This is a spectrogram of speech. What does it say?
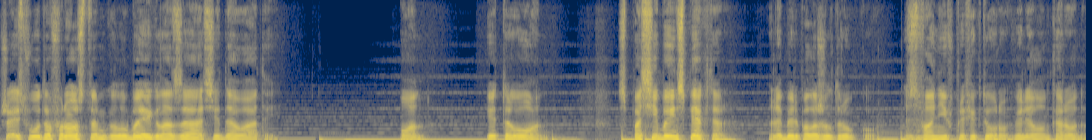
6 футов ростом, голубые глаза, седоватый. Он. Это он. Спасибо, инспектор. Лебель положил трубку. Звони в префектуру, велел он корону.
